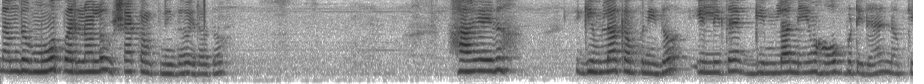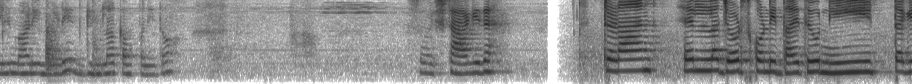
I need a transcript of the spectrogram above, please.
ನಮ್ಮದು ಮೂರು ಬರ್ನಾಲು ಉಷಾ ಕಂಪ್ನಿದು ಇರೋದು. ಹಾಗೆ ಇದು ಗಿಮ್ಲಾ ಕಂಪ್ನಿದು. ಇಲ್ಲಿದೆ ಗಿಮ್ಲಾ ನೇಮ್ ಹೋಗ್ಬಿಟ್ಟಿದೆ. ನಾವು ಕ್ಲೀನ್ ಮಾಡಿ ಮಾಡಿ ಗಿಮ್ಲಾ ಕಂಪನಿದು. ಸೊ ಇಷ್ಟ ಆಗಿದೆ ಟಡಾನ್ ಎಲ್ಲ ಜೋಡಿಸ್ಕೊಂಡಿದ್ದಾಯಿತು. ನೀಟಾಗಿ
